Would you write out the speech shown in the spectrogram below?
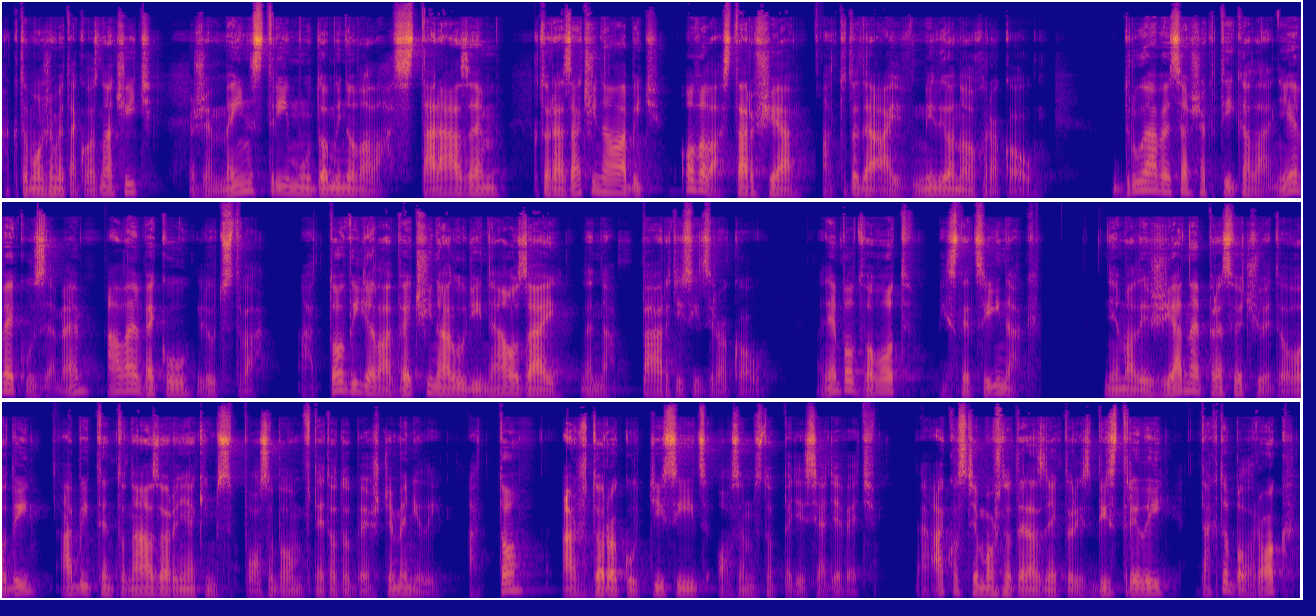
ak to môžeme tak označiť, že mainstreamu dominovala stará zem, ktorá začínala byť oveľa staršia, a to teda aj v miliónoch rokov. Druhá vec sa však týkala nie veku Zeme, ale veku ľudstva. A to videla väčšina ľudí naozaj len na pár tisíc rokov. A nebol dôvod myslieť si inak. Nemali žiadne presvedčivé dôvody, aby tento názor nejakým spôsobom v tejto dobe ešte menili. A to až do roku 1859. A ako ste možno teraz niektorí zbystrili, tak to bol rok,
